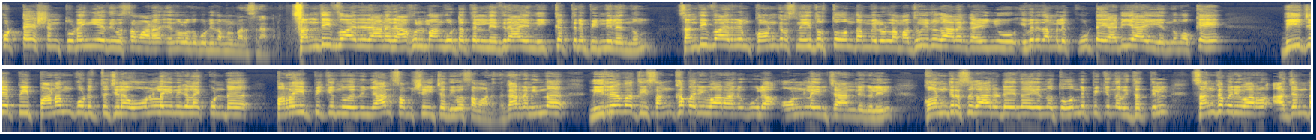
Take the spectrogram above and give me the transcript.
കൊട്ടേഷൻ തുടങ്ങിയ ദിവസമാണ് എന്നുള്ളത് കൂടി നമ്മൾ മനസ്സിലാക്കണം. സന്ദീപ് വാര്യരാണ് രാഹുൽ മാങ്കൂട്ടത്തിനെതിരായ നീക്കത്തിന് പിന്നിലെന്നും സന്ദീപ് വാര്യരും കോൺഗ്രസ് നേതൃത്വവും തമ്മിലുള്ള മധുവിധുകാലം കഴിഞ്ഞു ഇവർ തമ്മിൽ കൂട്ടയടിയായി എന്നും ഒക്കെ ബി ജെ പി പണം കൊടുത്ത് ചില ഓൺലൈനുകളെ കൊണ്ട് പറയിപ്പിക്കുന്നു എന്ന് ഞാൻ സംശയിച്ച ദിവസമാണിന്ന്. കാരണം ഇന്ന് നിരവധി സംഘപരിവാർ അനുകൂല ഓൺലൈൻ ചാനലുകളിൽ കോൺഗ്രസ്സുകാരുടേത് എന്ന് തോന്നിപ്പിക്കുന്ന വിധത്തിൽ സംഘപരിവാർ അജണ്ട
